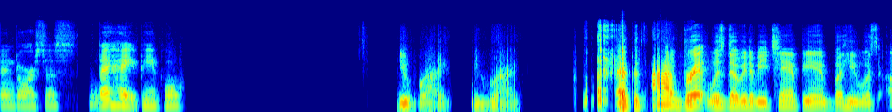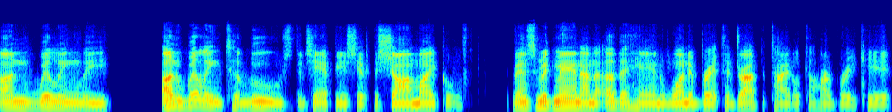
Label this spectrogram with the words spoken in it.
endorses. They hate people. You right. You right. At the time, Bret was WWE champion, but he was unwillingly unwilling to lose the championship to Shawn Michaels. Vince McMahon, on the other hand, wanted Bret to drop the title to Heartbreak Kid.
